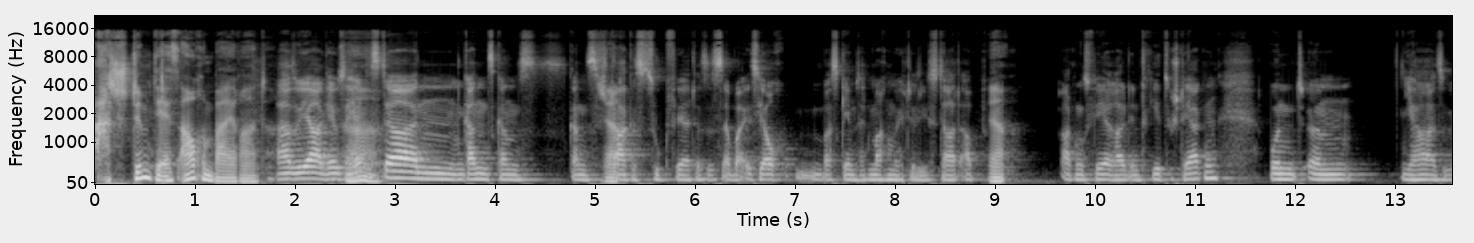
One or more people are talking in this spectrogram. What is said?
Ach stimmt, der ist auch im Beirat. Also ja, Games Ahead Ah. ist da ein ganz, ganz, ganz Ja. starkes Zugpferd. Das ist aber ist ja auch, was Games Ahead machen möchte, die Start-up Ja. Halt in Trier zu stärken. Und ähm, ja, also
